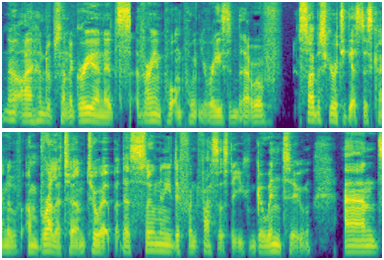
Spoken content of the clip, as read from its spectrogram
No, I 100% agree. And it's a very important point you raised in there of cybersecurity gets this kind of umbrella term to it, but there's so many different facets that you can go into. And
